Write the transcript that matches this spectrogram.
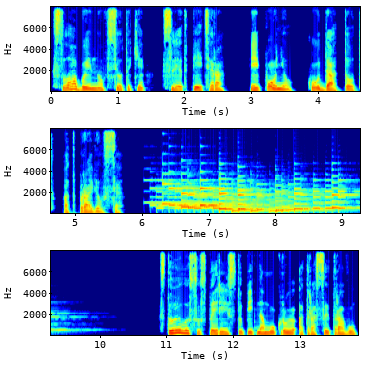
слабый, но все-таки след Петера и понял, куда тот отправился. Стоило Сусперии ступить на мокрую от росы траву,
